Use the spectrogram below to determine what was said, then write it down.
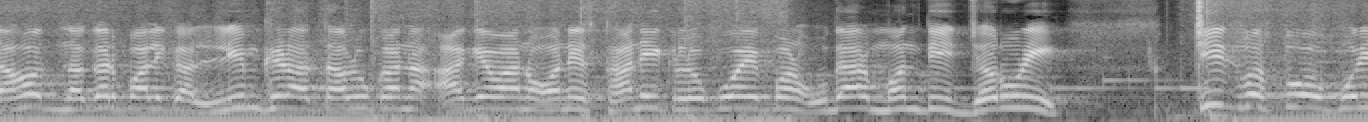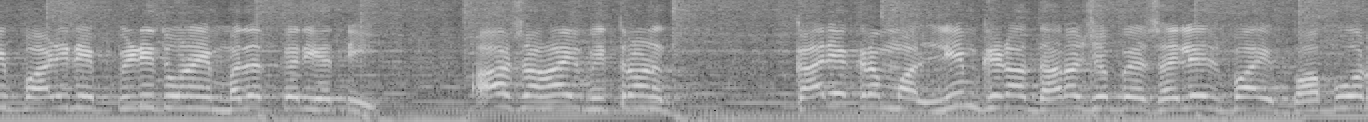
દાહોદ નગરપાલિકા લીમખેડા તાલુકાના આગેવાનો અને સ્થાનિક લોકોએ પણ ઉદાર મનથી જરૂરી ચીજ વસ્તુઓ પૂરી પાડીને પીડિતોને મદદ કરી હતી. આ સહાય વિતરણ કાર્યક્રમમાં લીમખેડા ધારાસભ્ય શૈલેષભાઈ ભાભોર,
